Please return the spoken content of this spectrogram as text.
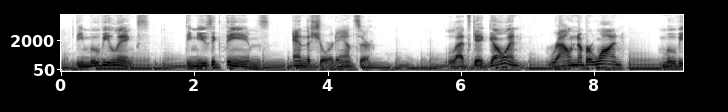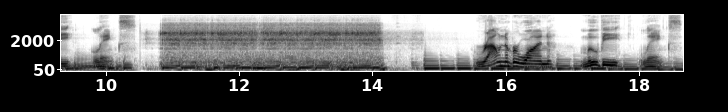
the movie links, the music themes, and the short answer. Let's get going. Round number one movie links. Round number one movie links.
